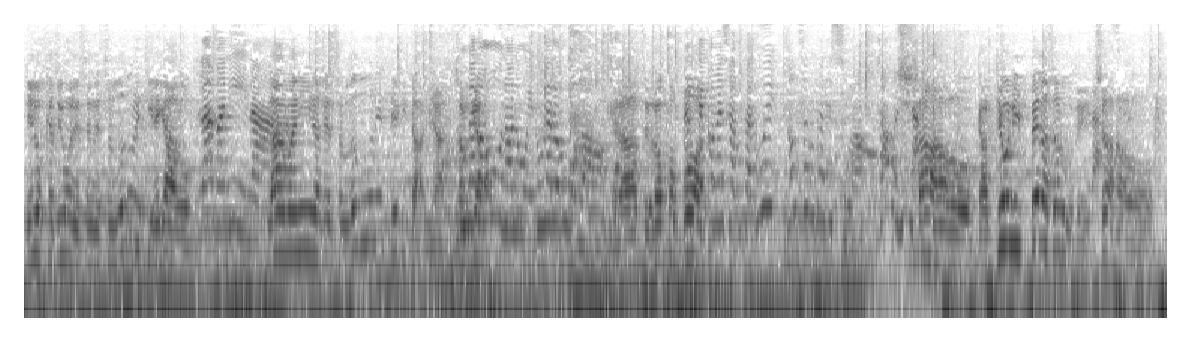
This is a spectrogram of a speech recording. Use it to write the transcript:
nell'occasione del salutatore ti regalo La manina. la manina del salutatore dell'Italia. Numero uno lui, numero uno. Grazie, troppo Perché buono. come saluta lui, non saluta nessuno. Ciao manina. Ciao, campioni per la salute. Grazie. Ciao.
